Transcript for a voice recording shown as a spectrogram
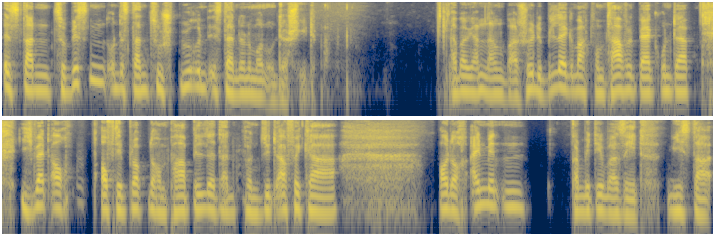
es dann zu wissen und es dann zu spüren, ist dann nochmal ein Unterschied. Aber wir haben dann ein paar schöne Bilder gemacht vom Tafelberg runter. Ich werde auch auf dem Blog noch ein paar Bilder dann von Südafrika auch noch einbinden, damit ihr mal seht, wie es da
